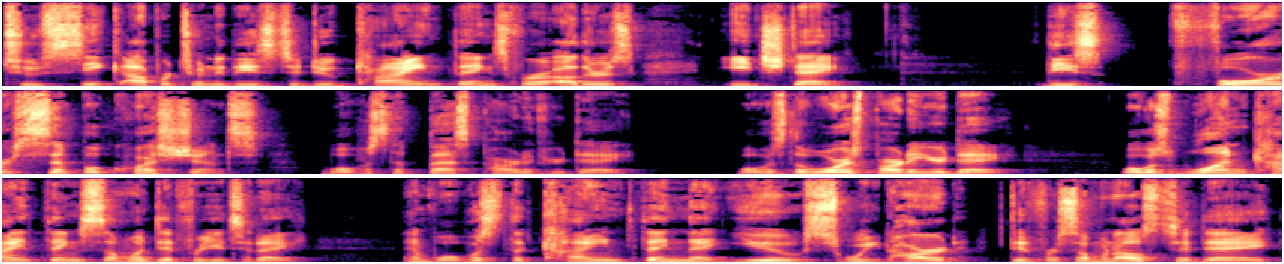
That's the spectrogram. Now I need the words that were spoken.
to seek opportunities to do kind things for others each day. These four simple questions What was the best part of your day? What was the worst part of your day? What was one kind thing someone did for you today? And what was the kind thing that you, sweetheart, did for someone else today?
